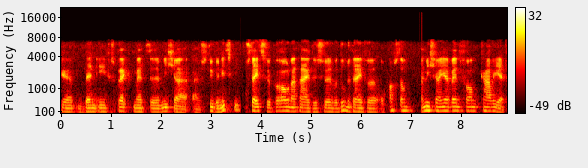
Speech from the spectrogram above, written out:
uh, ben in gesprek met uh, Misha uh, Stubenitski. Nog steeds de coronatijd, dus we doen het even op afstand. Misha, jij bent van KWF.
